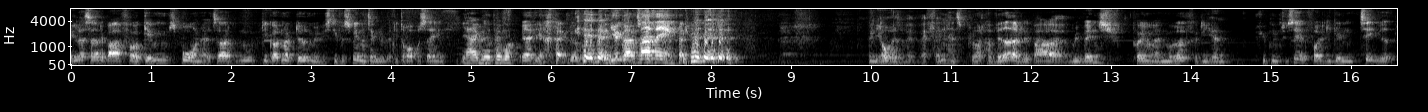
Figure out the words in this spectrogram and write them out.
Ellers så er det bare for at gemme sporene, at så er det nu, de er godt nok døde, men hvis de forsvinder, så kan det være, at de dropper sagen. Jeg har ikke noget på mig. Ja, de har ikke noget. You got nothing! Men jo, altså, hvad, hvad fanden hans plot har været, er det bare revenge på en eller anden måde, fordi han hypnotiserer folk igennem tv'et,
